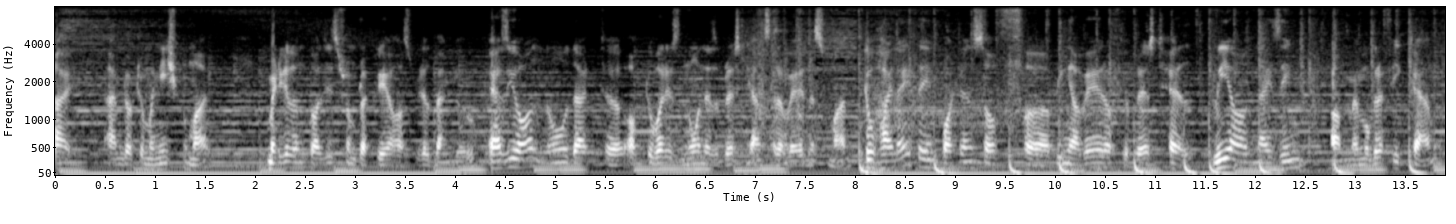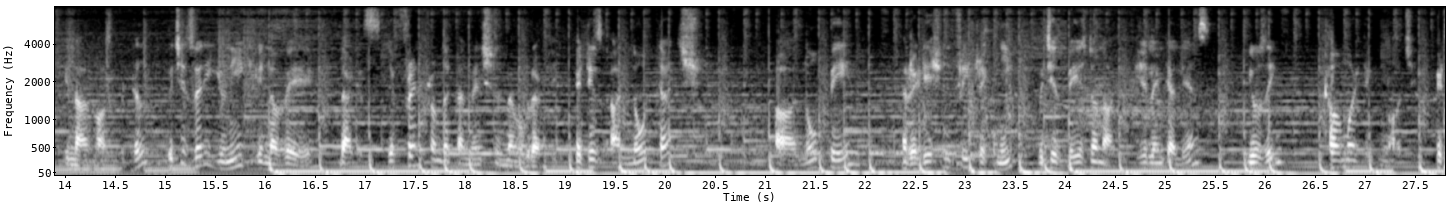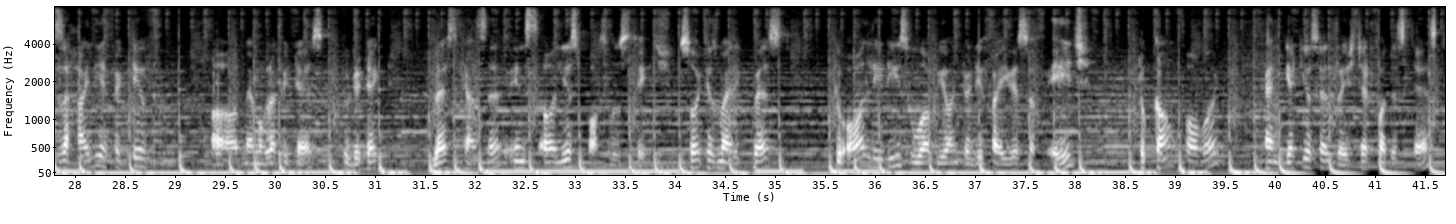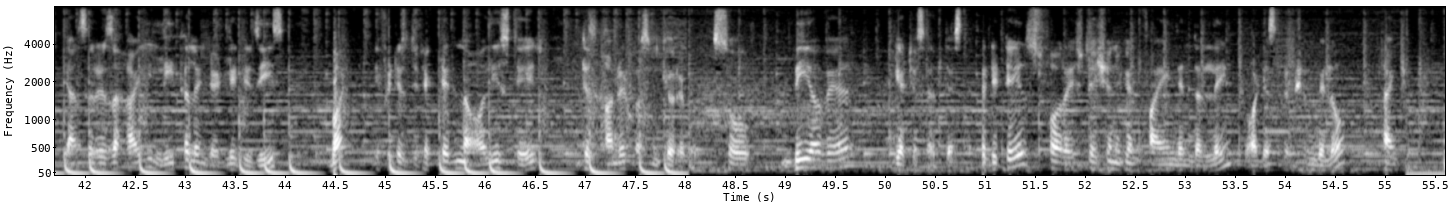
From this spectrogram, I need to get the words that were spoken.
Hi, I'm Dr. Manish Kumar, medical oncologist from Prakriya Hospital, Bangalore. As you all know that uh, October is known as Breast Cancer Awareness Month. To highlight the importance of uh, being aware of your breast health, we are organizing a mammography camp in our hospital, which is very unique in a way that is different from the conventional mammography. It is a no-touch, uh, no pain, radiation-free technique, which is based on artificial intelligence using thermal technology. It is a highly effective uh, mammography test to detect breast cancer in its earliest possible stage. So it is my request to all ladies who are beyond 25 years of age to come forward and get yourself registered for this test. Cancer is a highly lethal and deadly disease, but if it is detected in the early stage, it is 100% curable. So be aware, get yourself tested. The details for registration you can find in the link or description below. Thank you.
